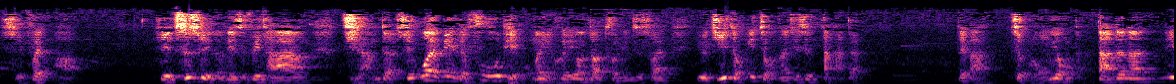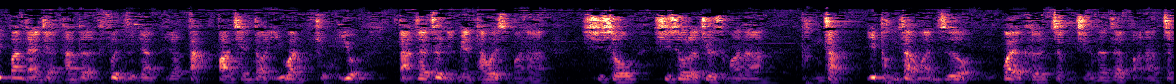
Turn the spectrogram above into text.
水分啊，所以持水能力是非常强的。所以外面的护肤品我们也会用到透明质酸，有几种，一种呢就是打的，对吧？整容用的，打的呢一般来讲它的分子量比较大，八千到一万左右，打在这里面它会什么呢？吸收吸收了就什么呢？膨胀，一膨胀完之后，外科整形呢，再把它整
